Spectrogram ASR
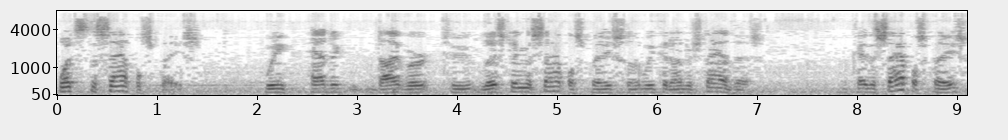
What's the sample space? We had to divert to listing the sample space so that we could understand this. Okay, the sample space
